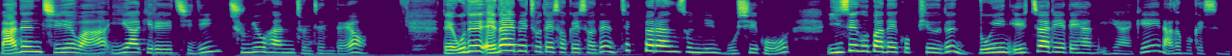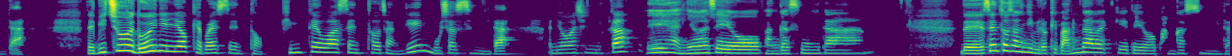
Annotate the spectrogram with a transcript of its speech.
많은 지혜와 이야기를 지닌 중요한 존재인데요. 네, 오늘 NIB 초대석에서는 특별한 손님 모시고 인생 후반에 꽃피우는 노인 일자리에 대한 이야기 나눠보겠습니다. 네, 미추홀 노인인력개발센터 김태화 센터장님 모셨습니다. 안녕하십니까? 네, 안녕하세요. 반갑습니다. 네, 센터장님 이렇게 만나뵙게 되어 반갑습니다.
